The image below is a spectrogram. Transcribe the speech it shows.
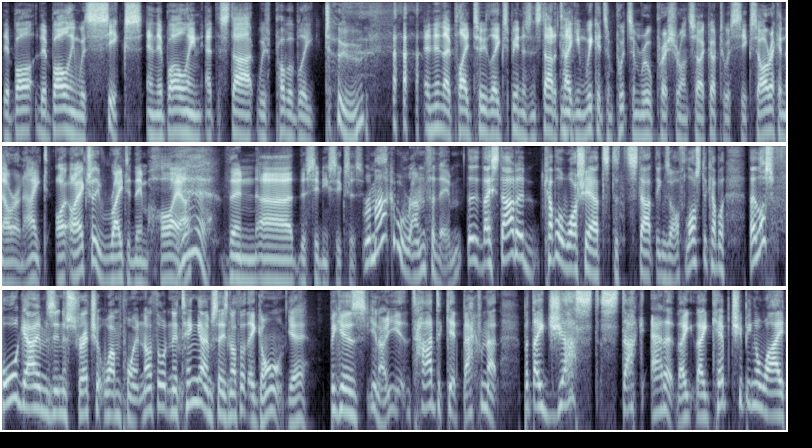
Their, bowl, their bowling was six, and their bowling at the start was probably two. And then they played two leg spinners and started Mm. taking wickets and put some real pressure on, so it got to a six. So I reckon they were an eight. I, I actually rated them higher Yeah. than uh, the Sydney Sixers. remarkable run for them. They started a couple of washouts to start things off. Lost a couple. Of, they lost four games in a stretch at one point, and I thought in a ten game season, I thought they're gone Yeah. because you know it's hard to get back from that. But they just stuck at it. They they kept chipping away.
